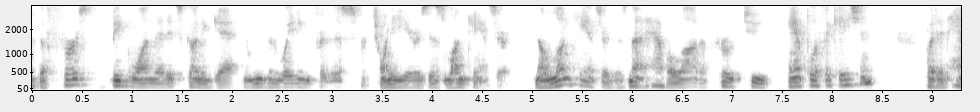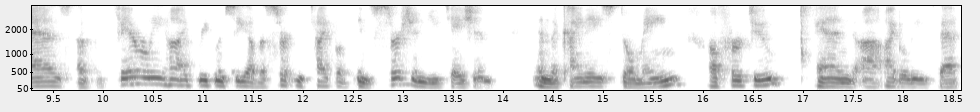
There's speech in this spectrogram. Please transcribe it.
The first big one that it's going to get, and we've been waiting for this for 20 years, is lung cancer. Now, lung cancer does not have a lot of HER2 amplification, but it has a fairly high frequency of a certain type of insertion mutation in the kinase domain of HER2. And uh, I believe that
